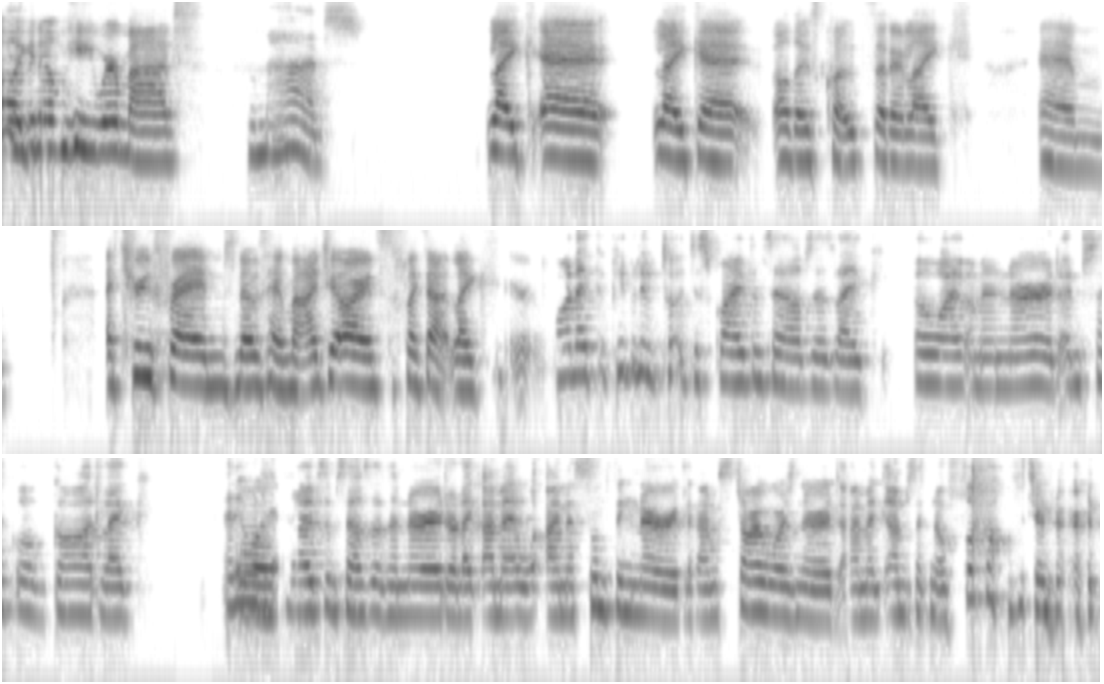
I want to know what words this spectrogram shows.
Oh, you know me, we're mad. we're mad. Like uh like uh all those quotes that are like um a true friend knows how mad you are and stuff like that. Like Or like people who t- describe themselves as like, "Oh, I, I'm a nerd." I'm just like, "Oh God!" Like anyone Or- who describes themselves as a nerd or like I'm a, I'm a something nerd, like I'm a Star Wars nerd. I'm, a, I'm just like, no, fuck off with your nerd.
